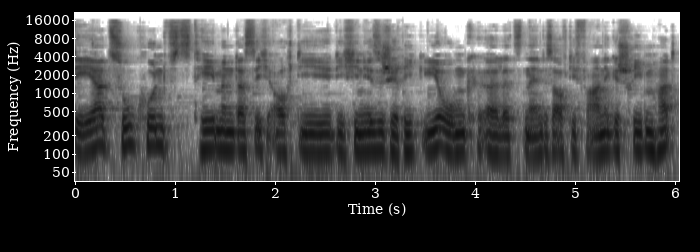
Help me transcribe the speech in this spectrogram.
der Zukunftsthemen, das sich auch die, die chinesische Regierung äh, letzten Endes auf die Fahne geschrieben hat.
